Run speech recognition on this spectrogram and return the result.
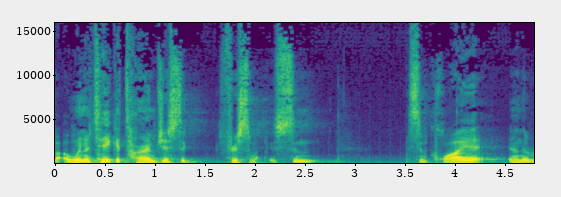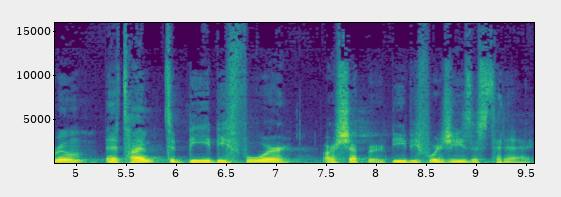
But I want to take a time just to, for some, some, some quiet in the room and a time to be before our shepherd, be before Jesus today.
